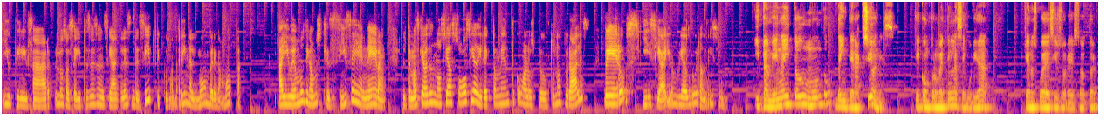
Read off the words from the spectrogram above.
y utilizar los aceites esenciales de cítricos, mandarina, limón, bergamota. Ahí vemos, digamos, que sí se generan. El tema es que a veces no se asocia directamente como a los productos naturales, pero sí, sí hay un riesgo grandísimo. Y también hay todo un mundo de interacciones que comprometen la seguridad. ¿Qué nos puede decir sobre esto, doctor?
